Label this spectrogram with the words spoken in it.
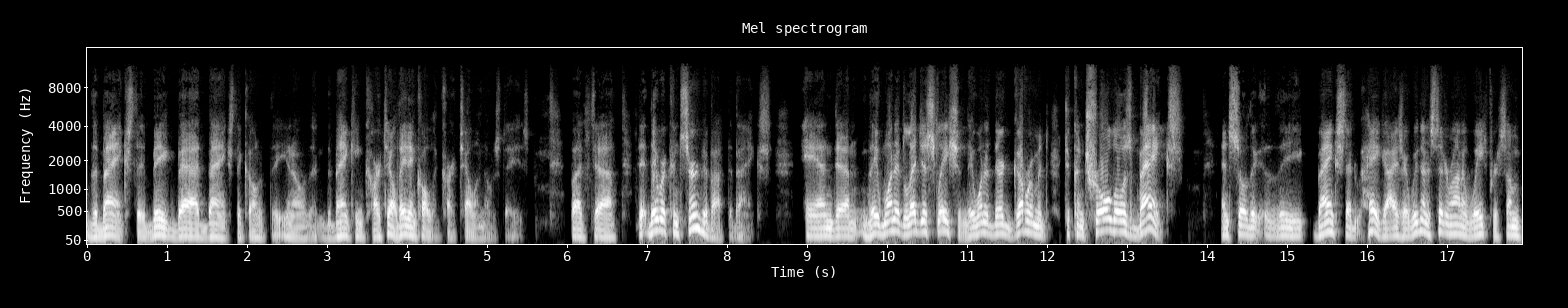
the banks, the big bad banks. They call it the you know the, the banking cartel. They didn't call it cartel in those days, but uh, they, they were concerned about the banks, and um, they wanted legislation. They wanted their government to control those banks. And so the the banks said, "Hey guys, are we going to sit around and wait for some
